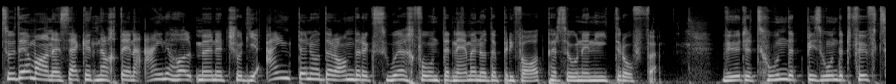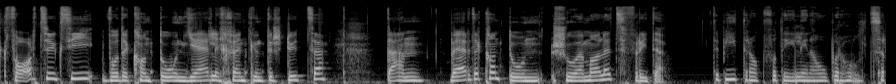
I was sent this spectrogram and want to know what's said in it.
Zu dem Mann sagen nach diesen eineinhalb Monaten schon die einen oder anderen Gesuche von Unternehmen oder Privatpersonen eingetroffen würden es 100 bis 150 Fahrzeuge sein, die der Kanton jährlich unterstützen könnte, dann wäre der Kanton schon einmal zufrieden. Der Beitrag von Elena Oberholzer.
